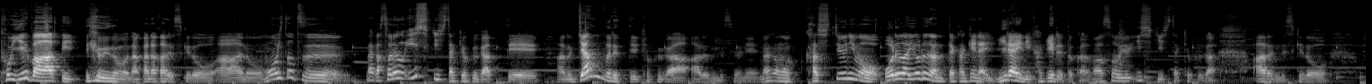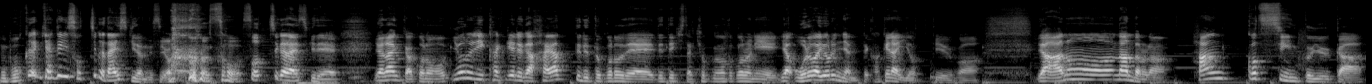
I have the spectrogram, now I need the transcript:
といえばって言っていうのもなかなかですけど、あの、もう一つ、なんかそれを意識した曲があって、あの、ギャンブルっていう曲があるんですよね。なんかもう歌詞中にも、俺は夜なんて書けない、未来にかけるとか、まあそういう意識した曲があるんですけど、もう僕は逆にそっちが大好きなんですよ。そう、そっちが大好きで、いやなんかこの夜にかけるが流行ってるところで出てきた曲のところに、いや、俺は夜になんて書けないよっていうのは、いや、あのー、なんだろうな、反骨心というか、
